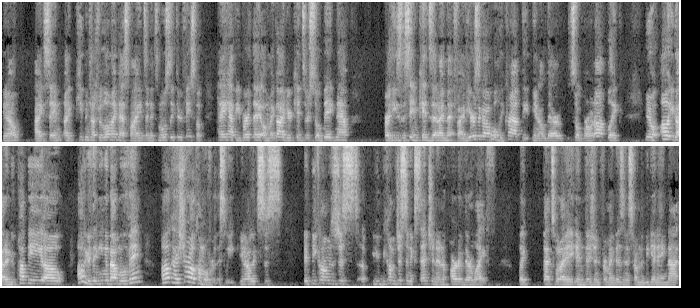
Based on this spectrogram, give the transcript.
You know, I say I keep in touch with all my past clients, and it's mostly through Facebook. Hey, happy birthday! Oh my God, your kids are so big now. Are these the same kids that I met five years ago? Holy crap! The, you know, they're so grown up. Like, you know, oh, you got a new puppy. Oh, oh, you're thinking about moving? Okay, sure, I'll come over this week. You know, it's just it becomes just uh, you become just an extension and a part of their life. Like that's what I envisioned for my business from the beginning, not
